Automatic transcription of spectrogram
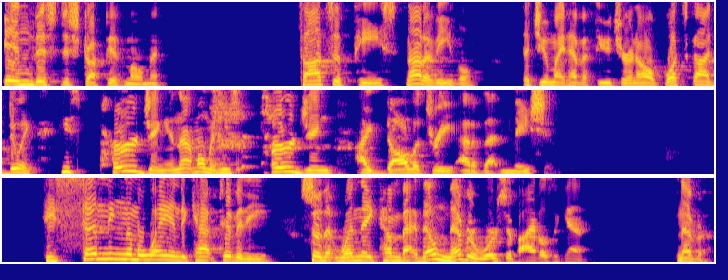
in this destructive moment. Thoughts of peace, not of evil that you might have a future and hope. What's God doing? He's purging, in that moment, He's purging idolatry out of that nation. He's sending them away into captivity so that when they come back, they'll never worship idols again. Never.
